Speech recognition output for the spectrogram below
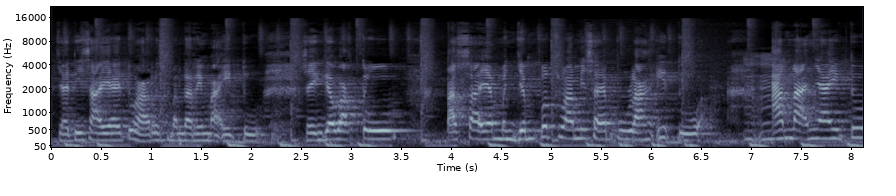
Jadi saya itu harus menerima itu. Sehingga waktu pas saya menjemput suami saya pulang itu anaknya itu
